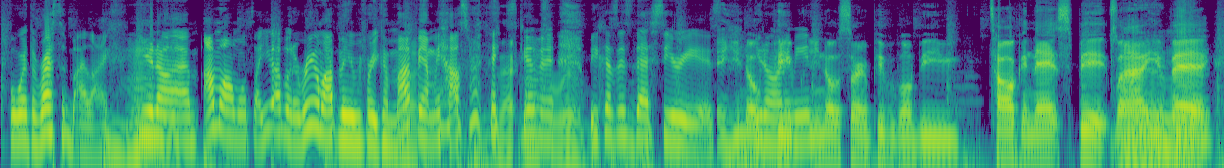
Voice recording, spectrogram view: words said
for the rest of my life. You know, I'm, I'm almost like you got to put a ring on my finger before you come to my Mm-hmm. Right. family house for Exact- nah, Thanksgiving for because it's that serious. And you know, you know people, what I mean? you know, certain people gonna be talking that spit behind yeah. your mm-hmm. back,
